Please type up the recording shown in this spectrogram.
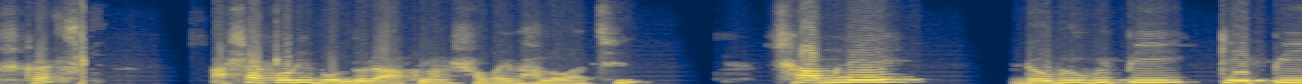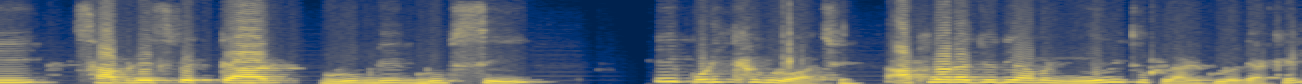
নমস্কার। আশা করি বন্ধুরা আপনারা সবাই ভালো আছেন। সামনে WBP KP sub inspector group D group C এই পরীক্ষাগুলো আছে। আপনারা যদি আমার নিয়মিত ক্লাসগুলো দেখেন,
